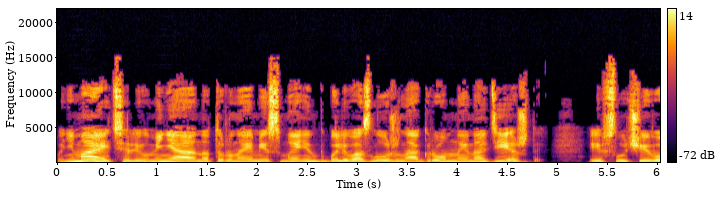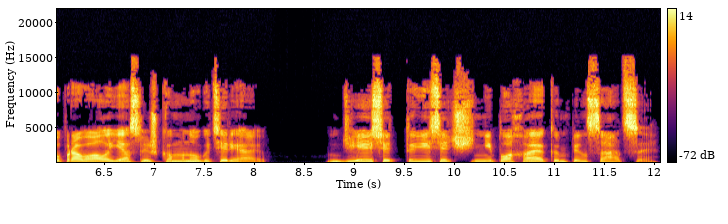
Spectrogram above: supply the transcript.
Понимаете ли, у меня на турне мисс Мэннинг были возложены огромные надежды, и в случае его провала я слишком много теряю. «Десять тысяч — неплохая компенсация».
